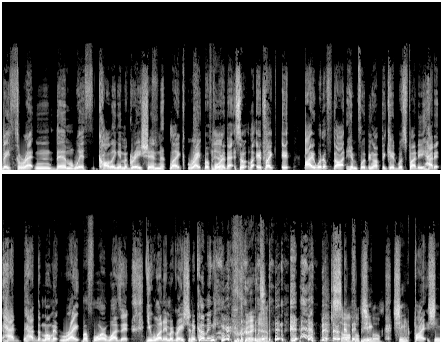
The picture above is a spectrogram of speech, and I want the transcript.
they threaten them with calling immigration like right before Yeah. that so it's like it i would have thought him flipping off the kid was funny had it had had the moment right before was it you want immigration to come in here right. yeah, And then it's there- and awful then she- people. she find she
